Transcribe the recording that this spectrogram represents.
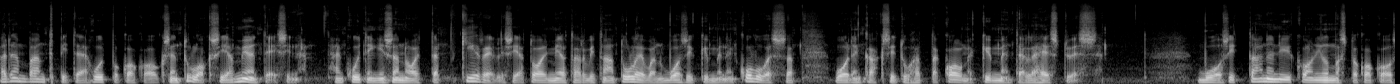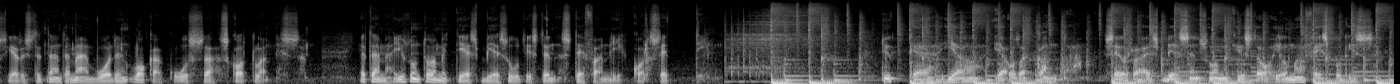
Adam Bant pitää huippukokouksen tuloksia myönteisinä. Hän kuitenkin sanoi, että kiireellisiä toimia tarvitaan tulevan vuosikymmenen kuluessa vuoden 2030 lähestyessä. Vuosittainen YK ilmastokokous järjestetään tämän vuoden lokakuussa Skotlannissa. Ja tämän jutun toimitti SBS-uutisten Stefani Korsetti. Tykkää, jaa ja ota kantaa. Seuraa SBSn suomenkielistä ohjelmaa Facebookissa.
